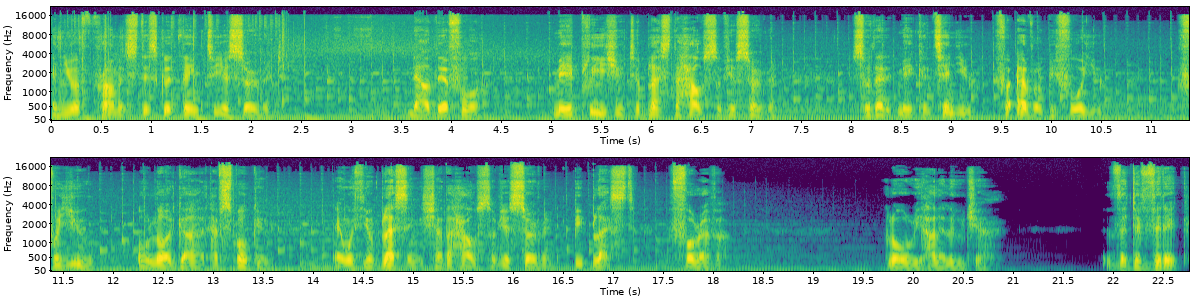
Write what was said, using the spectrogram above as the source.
and you have promised this good thing to your servant. Now, therefore, may it please you to bless the house of your servant so that it may continue forever before you. For you, O Lord God, have spoken, and with your blessing shall the house of your servant be blessed forever. Glory, hallelujah. The Davidic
